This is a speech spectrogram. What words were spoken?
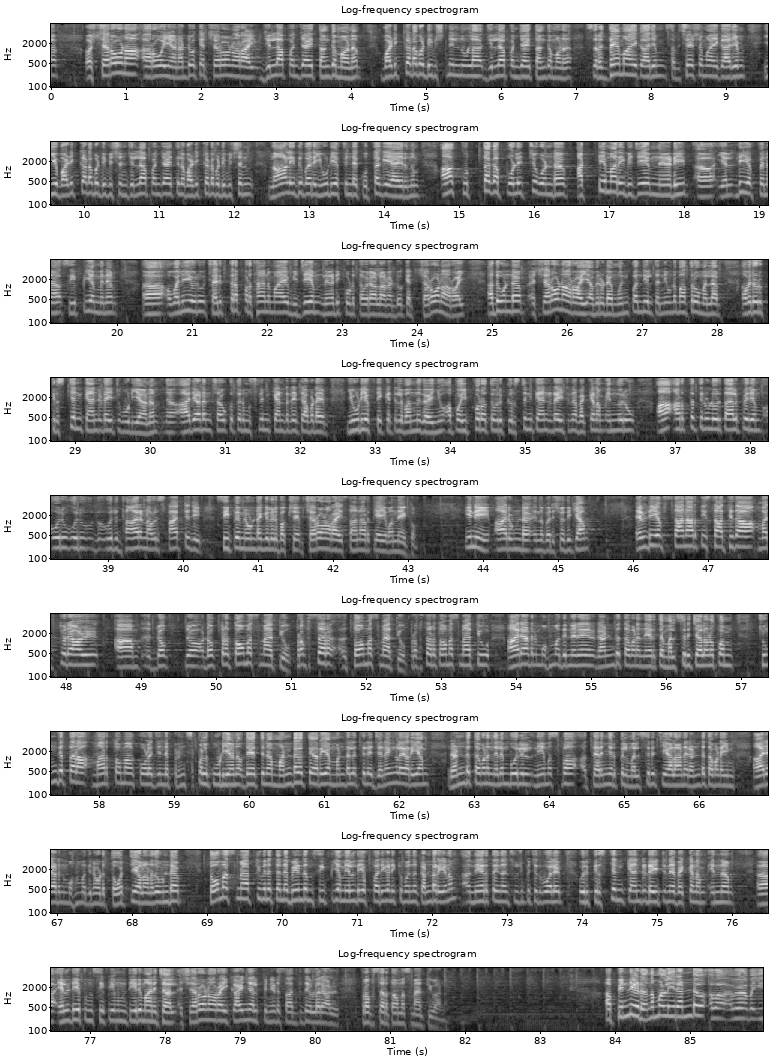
ഷെറോണ റോയാണ് അഡ്വക്കേറ്റ് ഷെറോണ റായ് ജില്ലാ പഞ്ചായത്ത് അംഗമാണ്. വഴിക്കടവ് ഡിവിഷനിൽ നിന്നുള്ള ജില്ലാ പഞ്ചായത്ത് അംഗമാണ്. ശ്രദ്ധേയമായ കാര്യം സവിശേഷമായ കാര്യം ഈ വഴിക്കടവ് ഡിവിഷൻ ജില്ലാ പഞ്ചായത്തിലെ വഴിക്കടവ് ഡിവിഷൻ നാളിതുവരെ യു ഡി എഫിന്റെ കുത്തകയായിരുന്നു. ആ കുത്തക പൊളിച്ചുകൊണ്ട് അട്ടിമറി വിജയം നേടി എൽ ഡി എഫിന് സി പി എമ്മിന് വലിയൊരു ചരിത്രപ്രധാനമായ വിജയം നേടിക്കൊടുത്ത ഒരാളാണ് അഡ്വക്കേറ്റ് ഷെറോണ റോയ്. അതുകൊണ്ട് ഷെറോണ റോയ് അവരുടെ മുൻപന്തിയിൽ തന്നെയുണ്ട് മാത്രവുമല്ല അവരൊരു ക്രിസ്ത്യൻ കാൻഡിഡേറ്റ് കൂടിയാണ്. ആര്യാടൻ ചൗക്കത്ത് ഒരു മുസ്ലിം കാൻഡിഡേറ്റ് അവിടെ യു ഡി എഫ് ടിക്കറ്റിൽ വന്നു കഴിഞ്ഞു. അപ്പോൾ ഇപ്പുറത്ത് ഒരു ക്രിസ്ത്യൻ കാൻഡിഡേറ്റിനെ വെക്കണം എന്നൊരു ആ അർത്ഥത്തിലുള്ള ഒരു താല്പര്യം ഒരു ഒരു ഒരു ധാരണ ഒരു സ്ട്രാറ്റജി സി പി എമ്മിനുണ്ടെങ്കിൽ ഒരു പക്ഷേ ഷെറോണ റോയ് സ്ഥാനാർത്ഥിയായി വന്നേക്കും. ഇനി ആരുണ്ട് എന്ന് പരിശോധിക്കാം. എൽ ഡി എഫ് സ്ഥാനാർത്ഥി സാധ്യത മറ്റൊരാൾ doctor- Thomas Mathew professor Thomas Mathew. Professor Thomas Mathew Aryadan മുഹമ്മദിനെതിരെ രണ്ട് തവണ നേരത്തെ മത്സരിച്ച ആളാണ് ഒപ്പം ചുങ്കത്തറ മാർത്തോമ കോളേജിന്റെ പ്രിൻസിപ്പൽ കൂടിയാണ്. അദ്ദേഹത്തിന് മണ്ഡലത്തെ അറിയാം മണ്ഡലത്തിലെ ജനങ്ങളെ അറിയാം. രണ്ട് തവണ നിലമ്പൂരിൽ നിയമസഭാ തെരഞ്ഞെടുപ്പിൽ മത്സരിച്ചയാളാണ്. രണ്ട് തവണയും ആരാടൻ മുഹമ്മദിനോട് തോറ്റയാളാണ്. അതുകൊണ്ട് തോമസ് മാത്യുവിനെ തന്നെ വീണ്ടും C P M L D F പരിഗണിക്കുമെന്ന് കണ്ടറിയണം. നേരത്തെ ഞാൻ സൂചിപ്പിച്ചതുപോലെ ഒരു ക്രിസ്ത്യൻ കാൻഡിഡേറ്റിനെ വെക്കണം എന്ന് എൽ ഡി എഫും സി പി എമ്മും തീരുമാനിച്ചാൽ ഷെറോണോറായി കഴിഞ്ഞാൽ പിന്നീട് സാധ്യതയുള്ള ഒരാൾ പ്രൊഫസർ തോമസ് മാത്യു ആണ് പിന്നീട് നമ്മൾ ഈ രണ്ട്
